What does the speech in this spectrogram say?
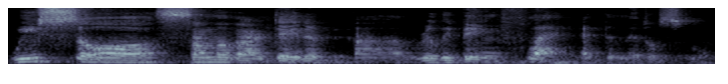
we saw some of our data uh, really being flat at the middle school.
